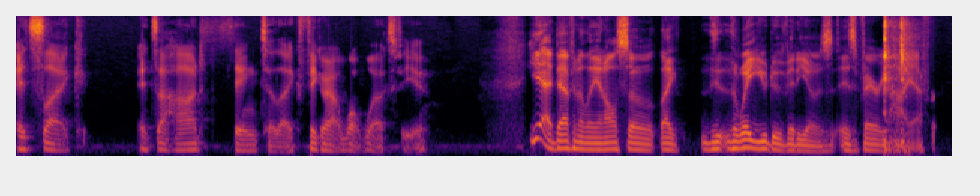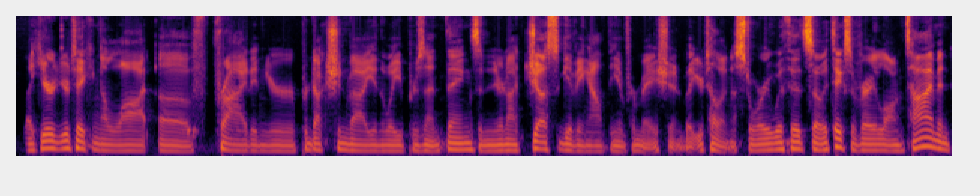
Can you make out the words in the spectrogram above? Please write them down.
It's like it's a hard thing to like figure out what works for you. Yeah, definitely. And also like the, the way you do videos is very high effort. Like you're you're taking a lot of pride in your production value and the way you present things and you're not just giving out the information, but you're telling a story with it. So it takes a very long time and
